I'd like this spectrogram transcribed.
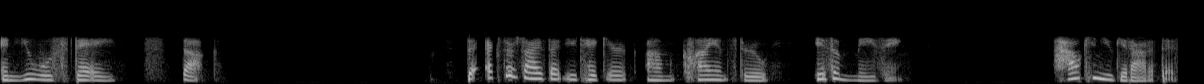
and you will stay stuck. The exercise that you take your um, clients through is amazing. How can you get out of this?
